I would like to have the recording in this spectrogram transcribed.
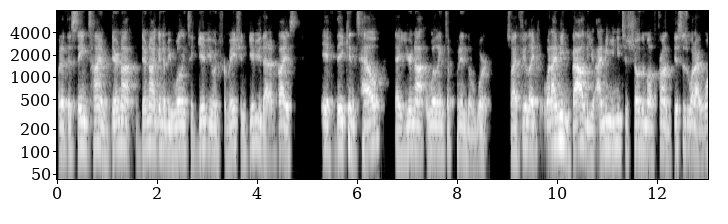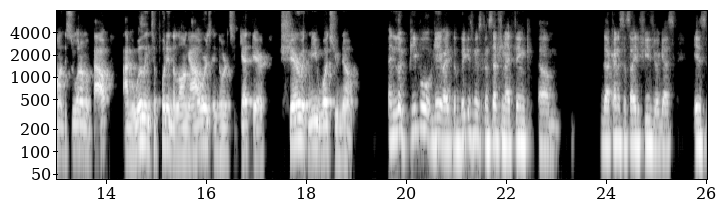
But at the same time, they're not they're not going to be willing to give you information, give you that advice if they can tell that you're not willing to put in the work. So I feel like when I mean value, I mean you need to show them up front. This is what I want. This is what I'm about. I'm willing to put in the long hours in order to get there. Share with me what you know. And look, people, Gabe, I, the biggest misconception I think um, that kind of society feeds you, I guess, is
